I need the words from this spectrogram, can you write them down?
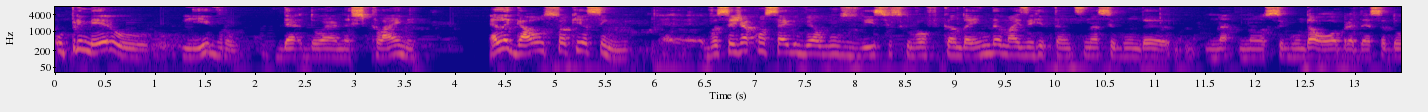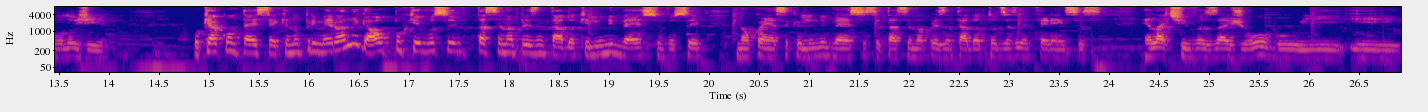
o primeiro livro de- do Ernest Klein é legal, só que assim, é, você já consegue ver alguns vícios que vão ficando ainda mais irritantes na segunda, na, na segunda obra dessa duologia. O que acontece é que no primeiro é legal porque você está sendo apresentado aquele universo, você não conhece aquele universo, você está sendo apresentado a todas as referências relativas a jogo e, e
